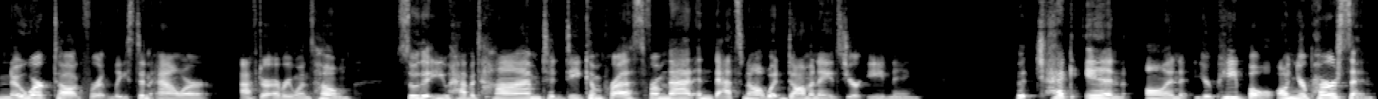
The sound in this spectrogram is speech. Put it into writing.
no work talk for at least an hour after everyone's home so that you have a time to decompress from that and that's not what dominates your evening. But check in on your people, on your person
